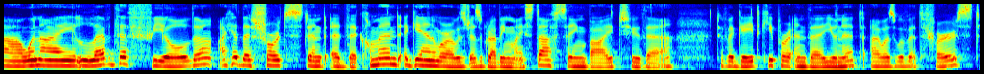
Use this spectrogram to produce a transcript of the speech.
Uh, when I left the field, I had a short stint at the command again, where I was just grabbing my stuff, saying bye to the to the gatekeeper and the unit I was with at first,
